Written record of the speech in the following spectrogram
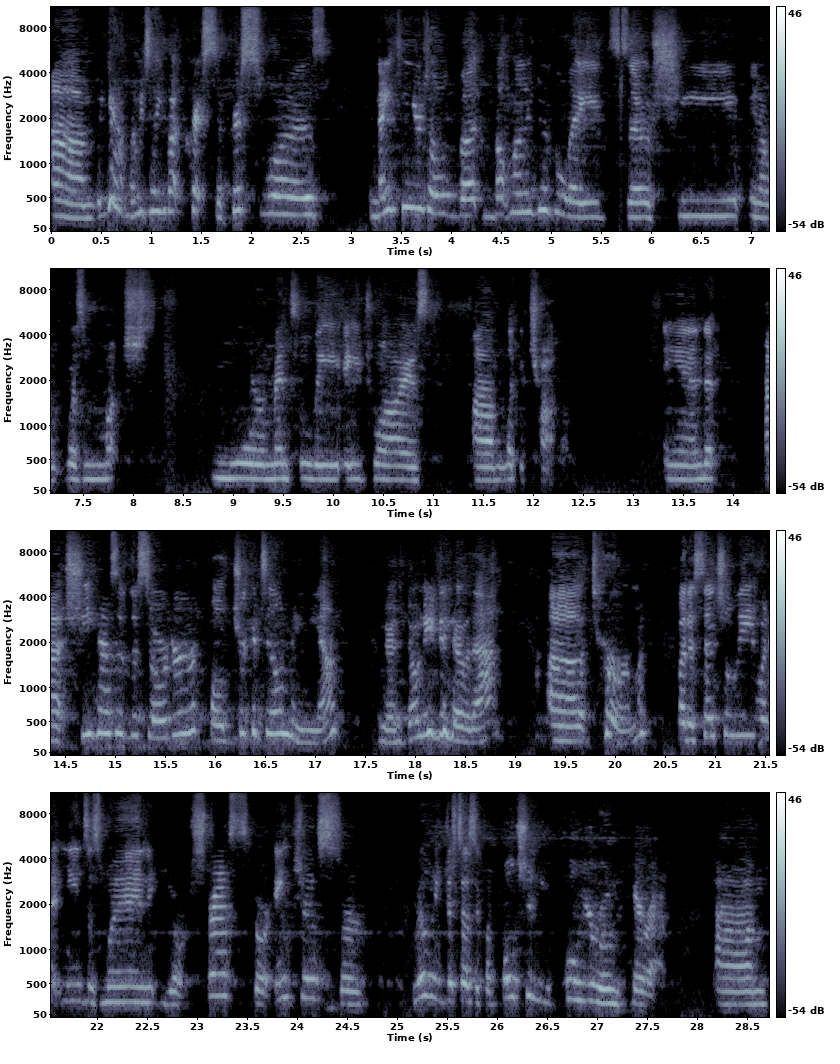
Um, but yeah, let me tell you about Chris. So Chris was 19 years old, but developmentally delayed. So she, you know, was much more mentally, age-wise, um, like a child. And uh, she has a disorder called trichotillomania, you don't need to know that uh, term, but essentially what it means is when you're stressed or anxious or really just as a compulsion, you pull your own hair out. Um,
